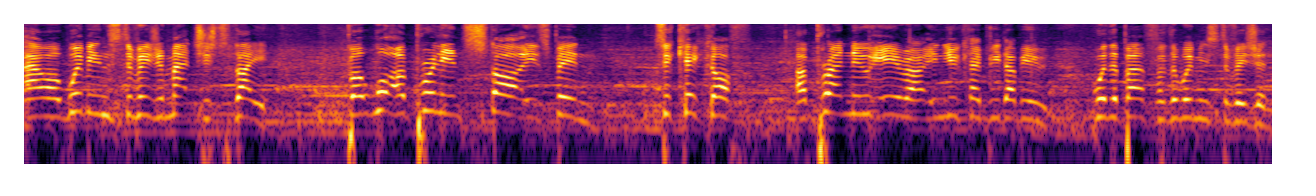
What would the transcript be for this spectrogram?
our women's division matches today. But what a brilliant start it's been to kick off a brand new era in UKPW with the birth of the women's division.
